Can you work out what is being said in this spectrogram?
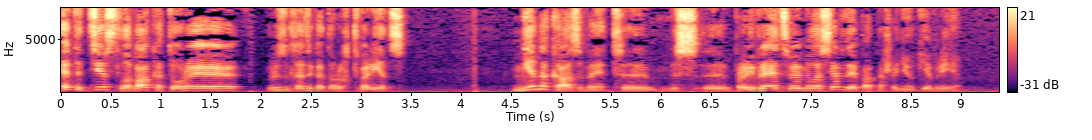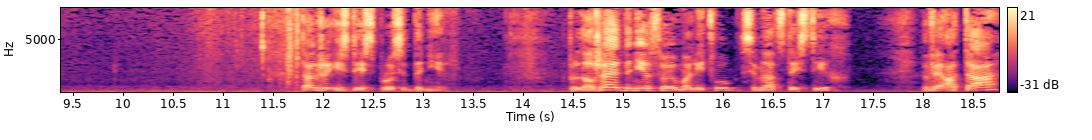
это те слова, которые, в результате которых Творец не наказывает, э, э, проявляет свое милосердие по отношению к евреям. Также и здесь просит Даниил. Продолжает Даниил свою молитву, 17 стих. «Веата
